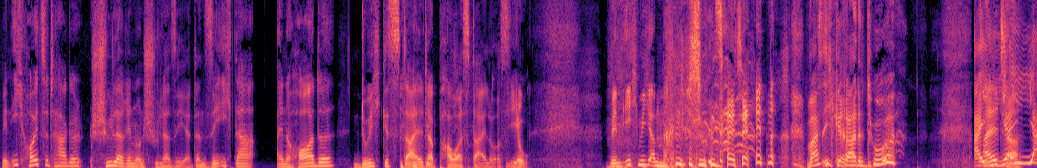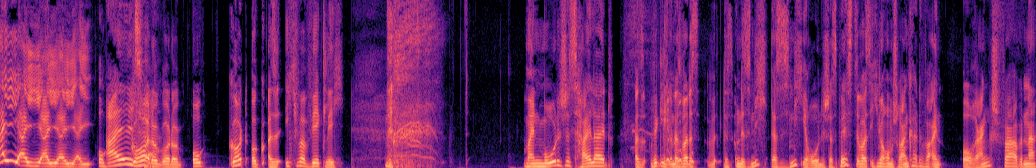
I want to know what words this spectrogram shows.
Wenn ich heutzutage Schülerinnen und Schüler sehe, dann sehe ich da eine Horde durchgestylter Powerstylos. Jo. Wenn ich mich an meine Schulzeit erinnere, Was ich gerade tue? Alter. ei. Oh Alter. Gott, oh Gott, oh, oh Gott, oh, also ich war wirklich mein modisches Highlight, also wirklich, und das war das, das und das, ist nicht, das ist nicht ironisch. Das Beste, was ich noch im Schrank hatte, war ein orangefarbener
